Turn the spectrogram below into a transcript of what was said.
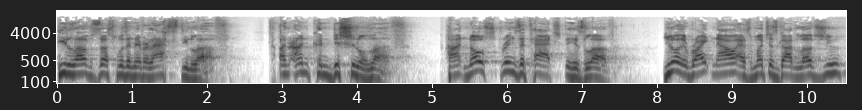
He loves us with an everlasting love, an unconditional love. Huh? No strings attached to his love. You know that right now, as much as God loves you,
